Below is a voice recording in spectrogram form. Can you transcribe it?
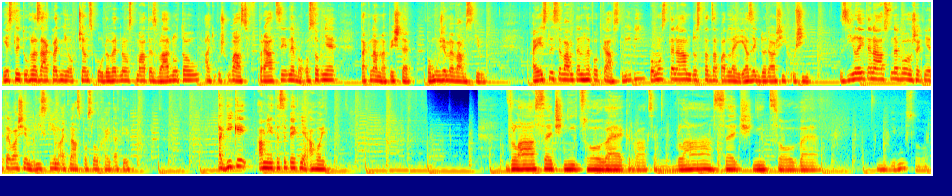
jestli tuhle základní občanskou dovednost máte zvládnutou, ať už u vás v práci nebo osobně, tak nám napište, pomůžeme vám s tím. A jestli se vám tenhle podcast líbí, pomozte nám dostat zapadlý jazyk do dalších uší. Sdílejte nás nebo řekněte vašim blízkým, ať nás poslouchají taky. Tak díky a mějte se pěkně, ahoj. Vlásečnicové krvácení. Vlásečnicové. Divný slovo.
